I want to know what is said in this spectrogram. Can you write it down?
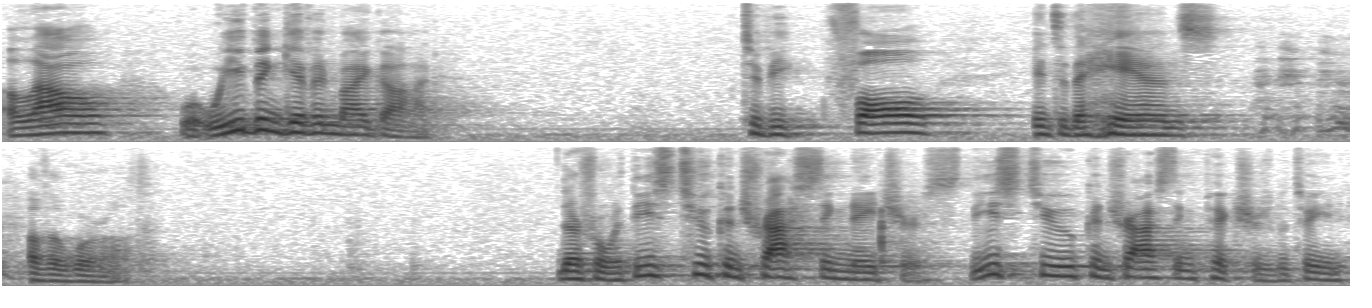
allow what we've been given by God to be, fall into the hands of the world. Therefore, with these two contrasting natures, these two contrasting pictures between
